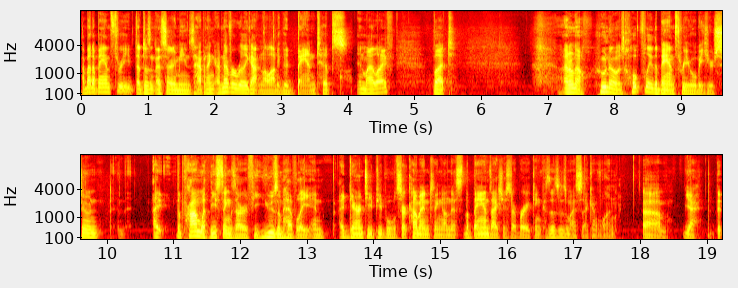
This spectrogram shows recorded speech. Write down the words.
about a Band Three. That doesn't necessarily mean it's happening. I've never really gotten a lot of good band tips in my life, but I don't know. Who knows? Hopefully, the band three will be here soon. I, the problem with these things are if you use them heavily, and I guarantee people will start commenting on this, the bands actually start breaking because this is my second one. Um, yeah, the,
